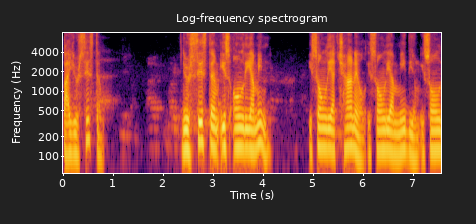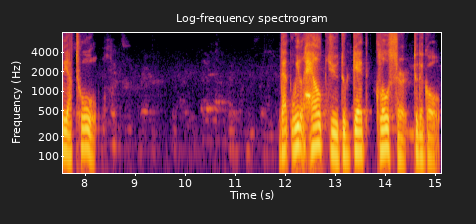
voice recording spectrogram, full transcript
by your system. Your system is only a mean, it's only a channel, it's only a medium, it's only a tool that will help you to get closer to the goal.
